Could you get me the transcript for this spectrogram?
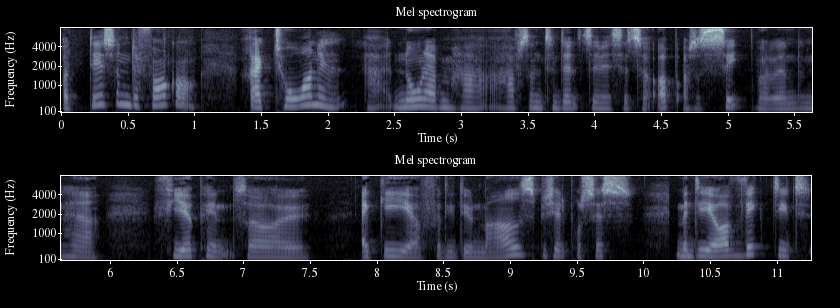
Og det er sådan, det foregår. Rektorerne, nogle af dem har haft sådan en tendens til at sætte sig op og så se, hvordan den her firepind så øh, agerer, fordi det er en meget speciel proces. Men det er også vigtigt,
